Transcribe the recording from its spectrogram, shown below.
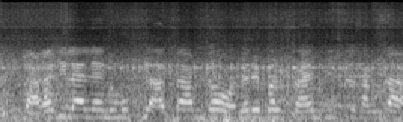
ही झाडां जी लायल्या न्हू मुख्य आतां आमचो ऑनरेबल प्रायम मिनिस्टर सांगता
